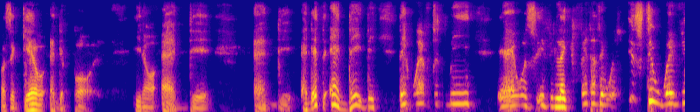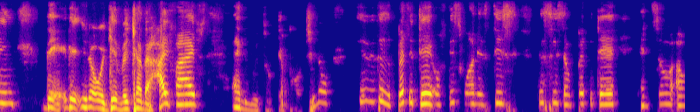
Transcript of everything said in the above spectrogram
It was a girl and a boy, you know, and uh, and uh, and at the end they they they waved at me. it was even like further they were still waving. They, they you know we give each other high fives and we talked about you know the birthday of this one is this this is our birthday and so our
